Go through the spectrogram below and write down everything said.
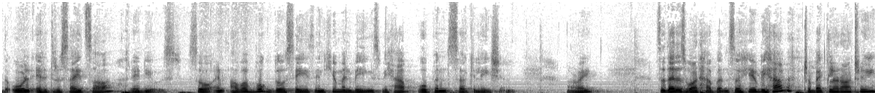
the old erythrocytes are reduced. So in our book, though, says in human beings we have open circulation. All right? So that is what happens. So here we have trabecular artery,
